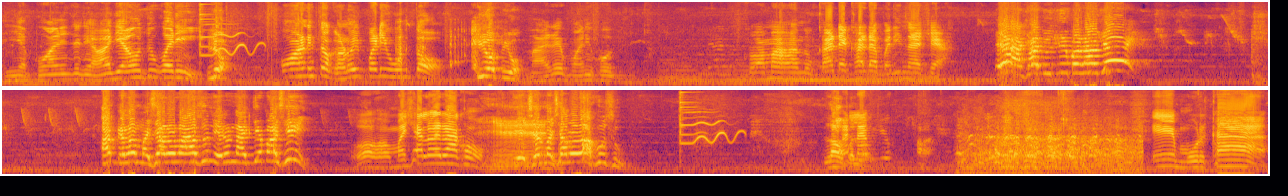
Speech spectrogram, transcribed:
અહીંયા પાણી તો રહેવા દે આવું તું કરી. લ્યો. પાણી તો ઘણું પડી ઉડતો. પીઓ પીઓ. મારે પાણી ખોટ. સોમાહાનું ખાડે ખાડા ભરી નાખ્યા. એ આખા દૂધની બનાવજે આ પેલો મસાલો લાવ્યો છું ને એનો નાખજે પાછી. ઓહો મસાલો રાખો. સ્પેશિયલ મસાલો રાખું છું. લાવ એ મૂર્ખા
